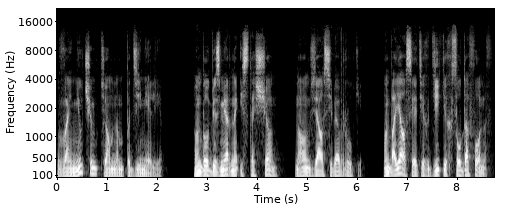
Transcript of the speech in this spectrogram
в вонючем темном подземелье. Он был безмерно истощен, но он взял себя в руки. Он боялся этих диких солдафонов.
